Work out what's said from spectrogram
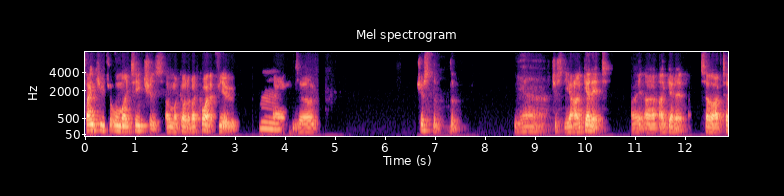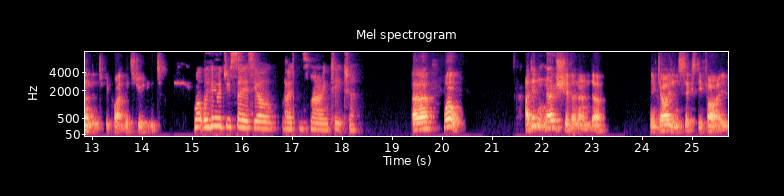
Thank you to all my teachers. Oh my God, I've had quite a few. Mm. And uh, just the the yeah, just yeah, I get it. I uh, I get it. So I've turned into be quite a good student. What who would you say is your most inspiring teacher? Uh, well, I didn't know Shivananda. He died in '65.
